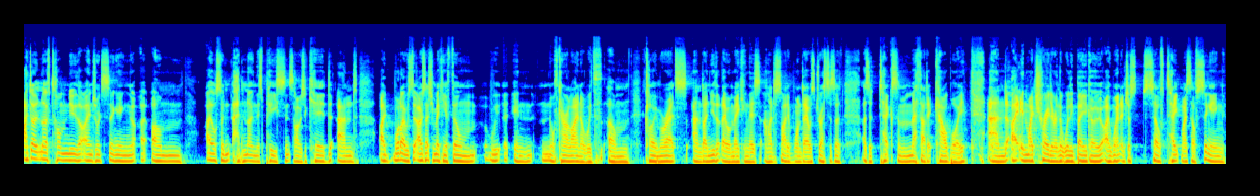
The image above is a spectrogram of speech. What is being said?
I don't know if Tom knew that I enjoyed singing. Uh, um, I also had known this piece since I was a kid, and I what I was I was actually making a film in North Carolina with um, Chloe Moretz, and I knew that they were making this, and I decided one day I was dressed as a as a Texan meth addict cowboy, and I, in my trailer in the Winnebago, I went and just self taped myself singing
